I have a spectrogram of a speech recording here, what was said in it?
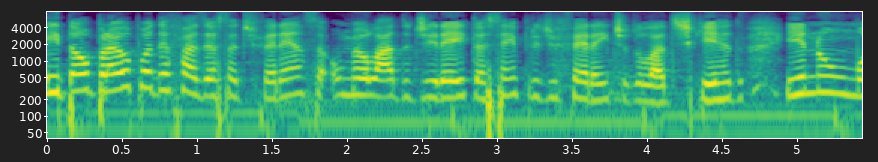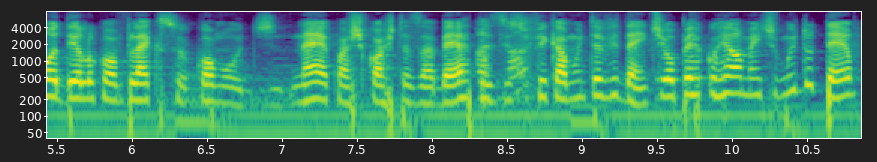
Então, para eu poder fazer essa diferença, o meu lado direito é sempre diferente do lado esquerdo. E num modelo complexo como, né, com as costas abertas, isso fica muito evidente. Eu perco realmente muito tempo,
